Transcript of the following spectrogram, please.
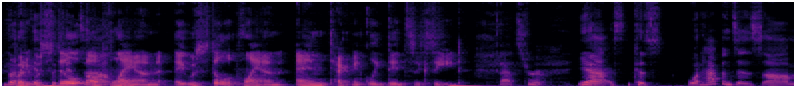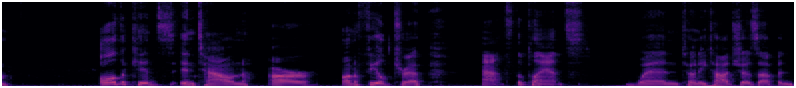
But but, it it was still a out. plan. It was still a plan, and technically did succeed. That's true. Yeah, because what happens is um, all the kids in town are on a field trip at the plant when Tony Todd shows up and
